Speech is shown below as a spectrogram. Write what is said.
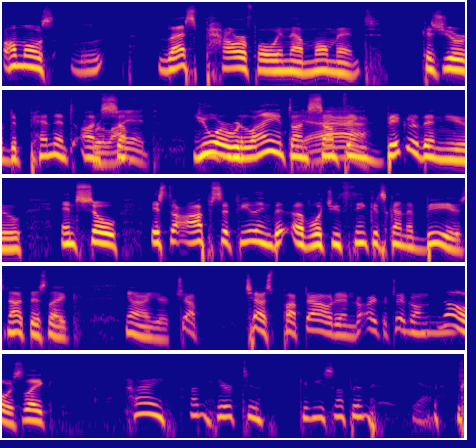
almost l- less powerful in that moment because you're dependent on some you are reliant on Yeah. something bigger than you and so it's the opposite feeling of what you think it's going to be it's not this like you know your chest chest puffed out and i could take on mm-hmm. no it's like hi i'm here to give you something Yeah.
